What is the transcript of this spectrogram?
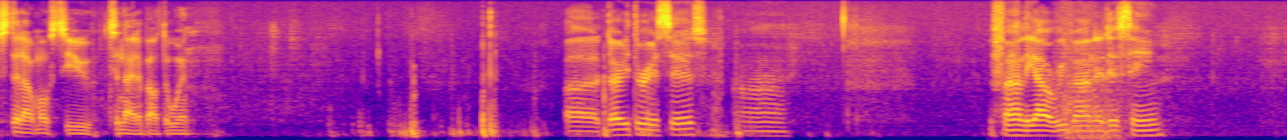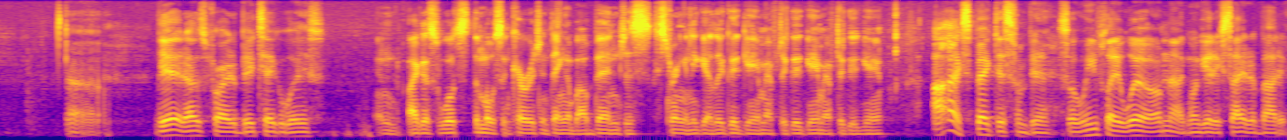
what stood out most to you tonight about the win? Uh, 33 assists. Um, we finally out rebounded this team. Uh, yeah, that was probably the big takeaways. And I guess what's the most encouraging thing about Ben just stringing together good game after good game after good game? I expect this from Ben. So when he play well, I'm not going to get excited about it.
